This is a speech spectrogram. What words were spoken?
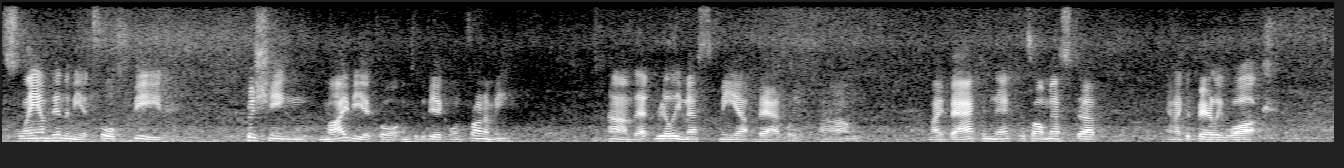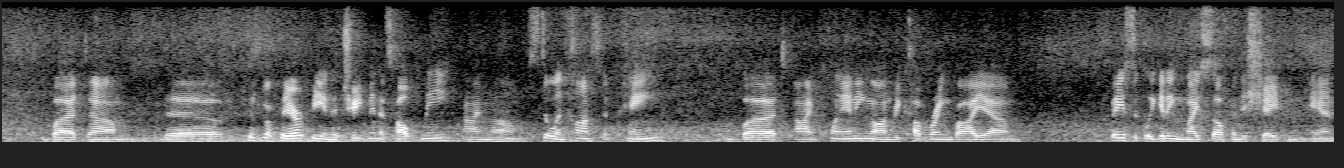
slammed into me at full speed, pushing my vehicle into the vehicle in front of me. Um, that really messed me up badly. Um, my back and neck was all messed up, and I could barely walk. But um, the physical therapy and the treatment has helped me. I'm um, still in constant pain, but I'm planning on recovering by um, basically getting myself into shape and, and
